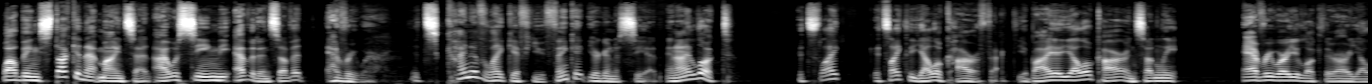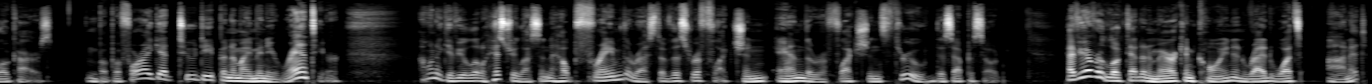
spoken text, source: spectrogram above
while being stuck in that mindset, I was seeing the evidence of it everywhere. It's kind of like if you think it, you're going to see it. And I looked. It's like it's like the yellow car effect. You buy a yellow car and suddenly everywhere you look there are yellow cars. But before I get too deep into my mini rant here, I want to give you a little history lesson to help frame the rest of this reflection and the reflections through this episode. Have you ever looked at an American coin and read what's on it?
